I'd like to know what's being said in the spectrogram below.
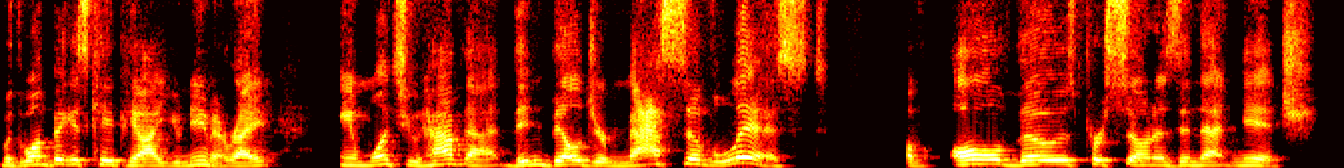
with one biggest KPI, you name it, right? And once you have that, then build your massive list of all those personas in that niche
